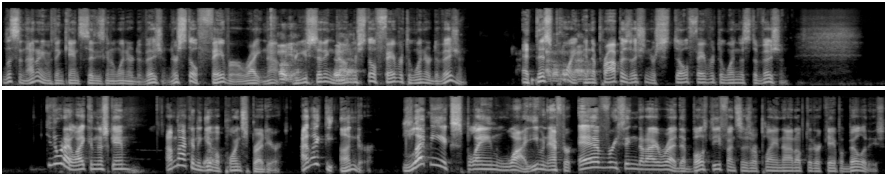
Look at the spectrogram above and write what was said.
Listen, I don't even think Kansas City's going to win their division. They're still favorite right now. Oh, yeah. Are you sitting they're down? Not. They're still favored to win their division. At this point in the proposition, they're still favored to win this division. You know what I like in this game? I'm not going to give a point spread here. I like the under. Let me explain why, even after everything that I read, that both defenses are playing not up to their capabilities.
